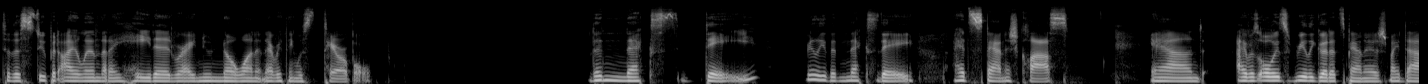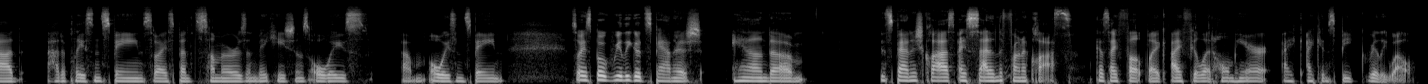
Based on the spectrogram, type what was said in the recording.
to this stupid island that I hated, where I knew no one and everything was terrible. The next day, really the next day, I had Spanish class, and I was always really good at Spanish. My dad had a place in Spain, so I spent summers and vacations always um, always in Spain. So I spoke really good Spanish. And um, in Spanish class, I sat in the front of class because I felt like I feel at home here. I, I can speak really well.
